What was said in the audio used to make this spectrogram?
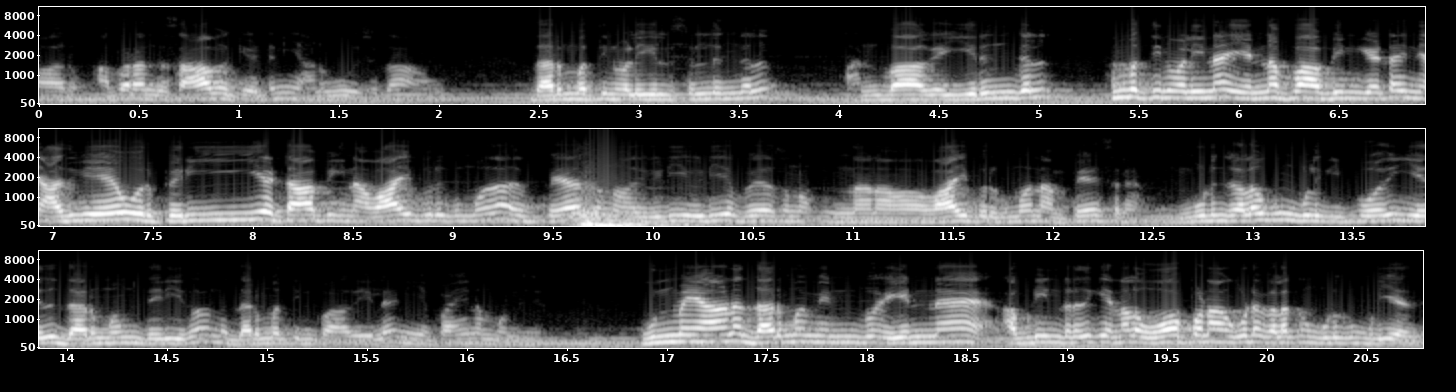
மாறும். அப்புறம் அந்த சாபக்கேட்டை நீ அனுபவிச்சு தான் ஆகும் தர்மத்தின் வழியில் செல்லுங்கள் அன்பாக இருங்கள். தர்மத்தின் வழினா என்னப்பா அப்படின்னு கேட்டால் நீ அதுவே ஒரு பெரிய டாபிக் நான் வாய்ப்பு இருக்கும்போது அது பேசணும். அது விடிய விடிய பேசணும். நான் வாய்ப்பு இருக்கும்போது நான் பேசுகிறேன் முடிஞ்ச அளவுக்கு உங்களுக்கு இப்போதைக்கு எது தர்மம் தெரியுதோ அந்த தர்மத்தின் பாதையில் நீங்கள் பயணம் பண்ணுங்கள் உண்மையான தர்மம் என்ப என்ன அப்படின்றதுக்கு என்னால் ஓப்பனாக கூட விளக்கம் கொடுக்க முடியாது.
